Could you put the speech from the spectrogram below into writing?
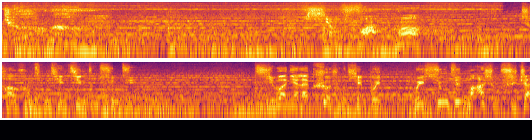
长衡，你想反吗？长恒从前敬重兄君，几万年来恪守天规，为兄君马首是瞻。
